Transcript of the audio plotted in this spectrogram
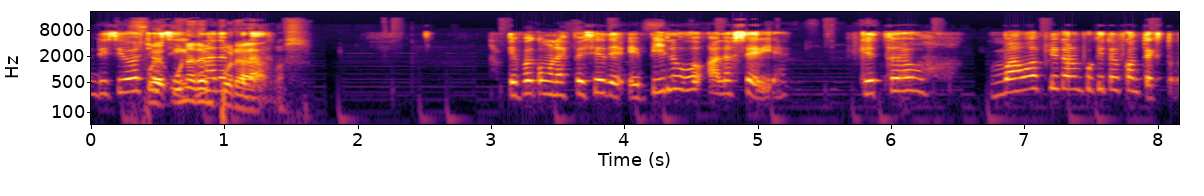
18 Fue sí, una temporada más. Que fue como una especie de epílogo a la serie. Que esto, vamos a explicar un poquito el contexto.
